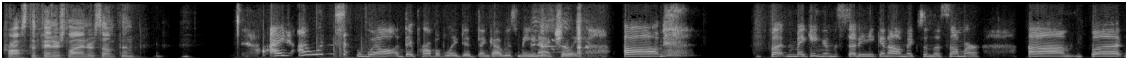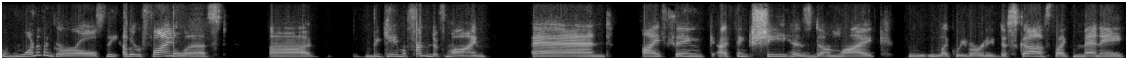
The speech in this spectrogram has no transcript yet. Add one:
cross the finish line or something? I I wouldn't. Say, well, they probably did think I was mean actually, um, but making them study economics in the summer. Um, but one of the girls, the other finalist, uh, became a friend of mine and i think i think she has done like like we've already discussed like many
